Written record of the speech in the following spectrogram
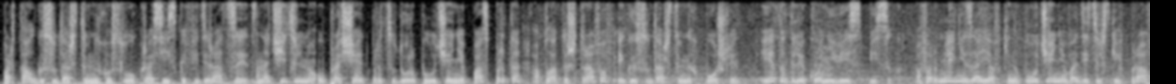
Портал государственных услуг Российской Федерации значительно упрощает процедуру получения паспорта, оплаты штрафов и государственных пошлин. И это далеко не весь список. Оформление заявки на получение водительских прав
